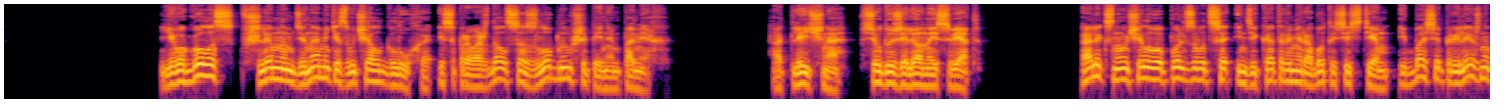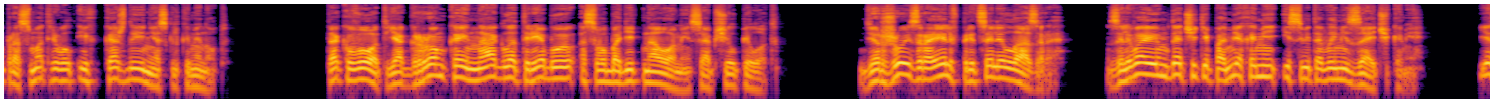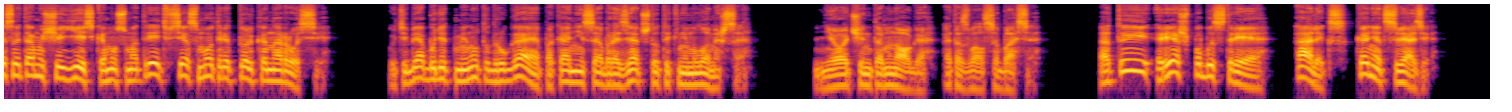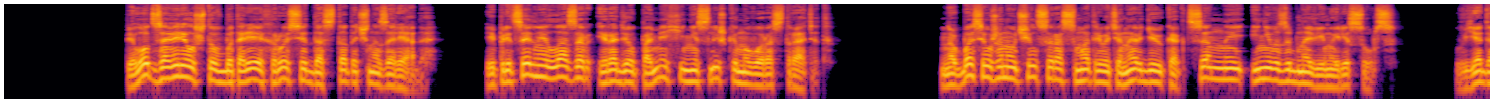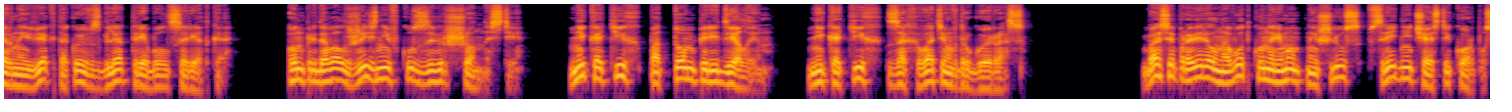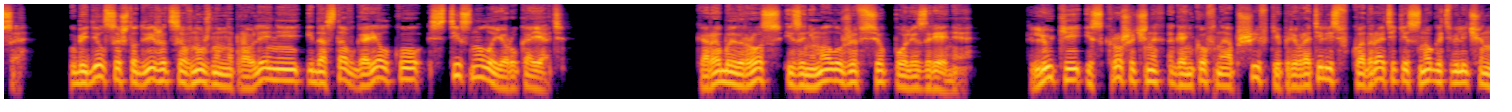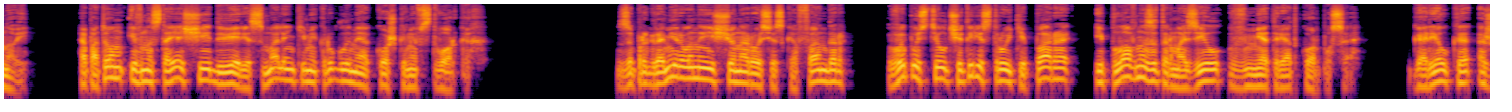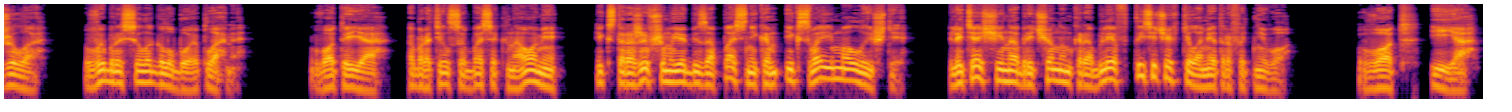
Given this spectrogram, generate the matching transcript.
Его голос в шлемном динамике звучал глухо и сопровождался злобным шипением помех. «Отлично, всюду зеленый свет». Алекс научил его пользоваться индикаторами работы систем, и Бася прилежно просматривал их каждые несколько минут. «Так вот, я громко и нагло требую освободить Наоми», — сообщил пилот. «Держу Израиль в прицеле лазера. Заливаю им датчики помехами и световыми зайчиками. Если там еще есть кому смотреть, все смотрят только на Росси. У тебя будет минута-другая, пока они сообразят, что ты к ним ломишься». «Не очень-то много», — отозвался Бася. «А ты режь побыстрее. Алекс, конец связи». Пилот заверил, что в батареях Росси достаточно заряда. И прицельный лазер и радиопомехи не слишком его растратят. Но Бася уже научился рассматривать энергию как ценный и невозобновимый ресурс. В ядерный век такой взгляд требовался редко. Он придавал жизни вкус завершенности. Никаких «потом переделаем», никаких «захватим в другой раз». Бася проверил наводку на ремонтный шлюз в средней части корпуса. Убедился, что движется в нужном направлении и, достав горелку, стиснул ее рукоять. Корабль рос и занимал уже все поле зрения. Люки из крошечных огоньков на обшивке превратились в квадратики с ноготь величиной, а потом и в настоящие двери с маленькими круглыми окошками в створках. Запрограммированный еще на росе скафандр выпустил четыре струйки пара и плавно затормозил в метре от корпуса. Горелка ожила, выбросила голубое пламя. «Вот и я», — обратился Бася к Наоми и к сторожившим ее безопасникам, и к своей малышке, летящий на обреченном корабле в тысячах километров от него. Вот и я.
